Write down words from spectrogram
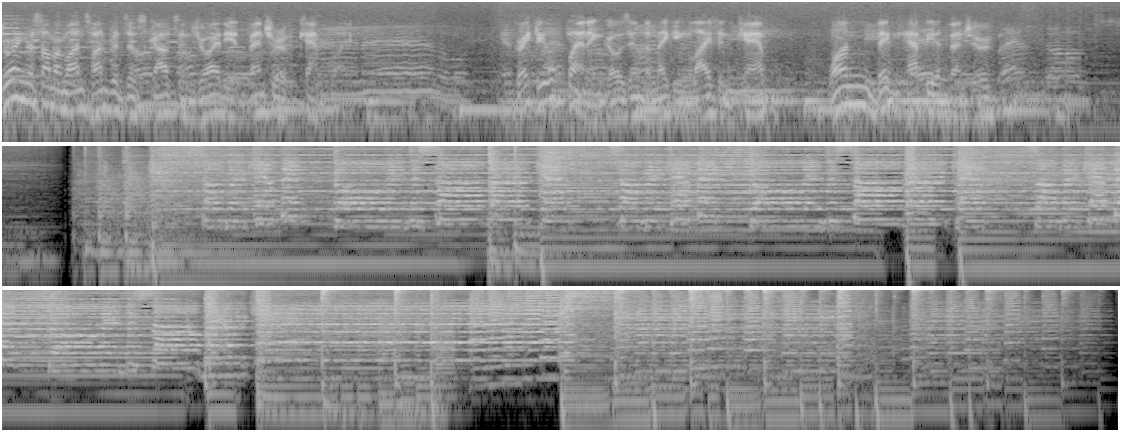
During the summer months, hundreds of scouts enjoy the adventure of camp life. A great deal of planning goes into making life in camp one big happy adventure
